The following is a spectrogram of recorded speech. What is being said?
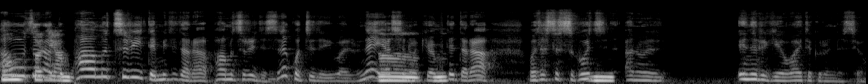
青空とパームツリーって見てたら、パームツリーですね、こっちで言われるね。ヤシの木を見てたら、私すごい、あの、エネルギーが湧いてくるんですよ。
